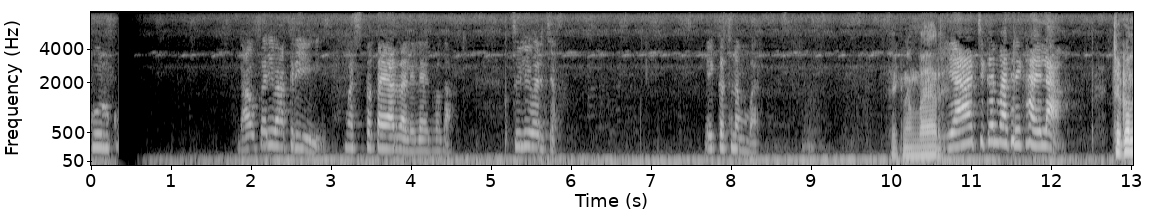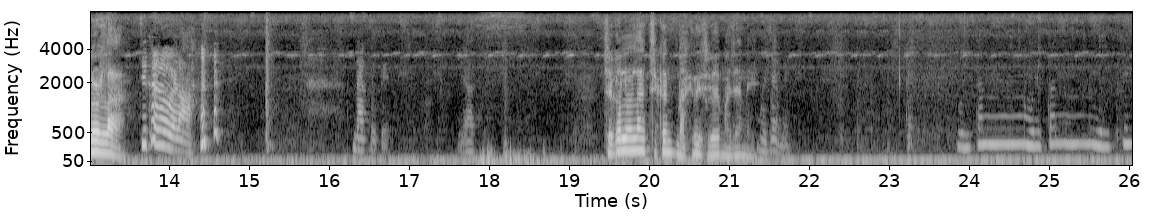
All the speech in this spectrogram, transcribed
कुरकु गावकरी भाकरी मस्त तयार झालेल्या आहेत बघा. चुलीवरच्या. एकच नंबर. एक नंबर. या चिकन भाकरी खायला. चिकलवडला चिकन वडा दाखवते. यस चिकलवडला चिकन भाकरीशिवाय मजा नाही. मजा नाही. उलटन उलटन उलटन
